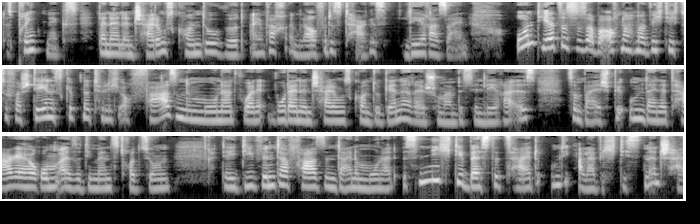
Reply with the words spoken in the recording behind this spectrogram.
Das bringt nichts, denn dein Entscheidungskonto wird einfach im Laufe des Tages leerer sein. Und jetzt ist es aber auch nochmal wichtig zu verstehen, es gibt natürlich auch Phasen im Monat, wo, wo dein Entscheidungskonto generell schon mal ein bisschen leerer ist. Zum Beispiel um deine Tage herum, also die Menstruation. Die, die Winterphase in deinem Monat ist nicht die beste Zeit, um die allerwichtigsten Entscheidungen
